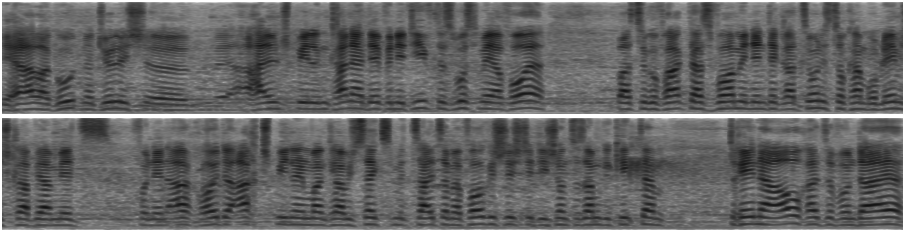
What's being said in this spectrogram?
Ja, aber gut, natürlich, äh, Hallen spielen kann er definitiv, das wussten wir ja vorher. Was du gefragt hast, vor mit Integration ist doch kein Problem. Ich glaube, wir haben jetzt von den acht, heute acht Spielern, waren glaube ich sechs mit Salzheimer Vorgeschichte, die schon zusammen gekickt haben. Trainer auch, also von daher.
